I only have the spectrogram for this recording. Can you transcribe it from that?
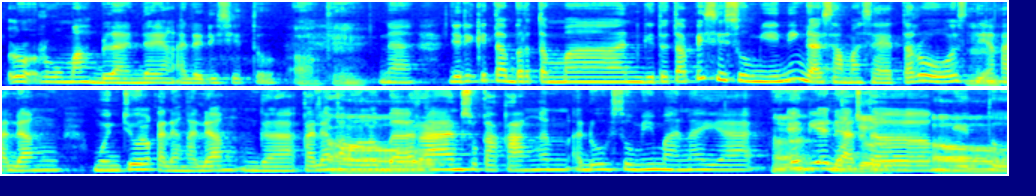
ru- rumah Belanda yang ada di situ. Oke. Nah, jadi kita berteman gitu. Tapi si Sumi ini nggak sama saya terus. Dia kadang muncul, kadang-kadang enggak. Kadang kalau Hmm. Oh. Lebaran suka kangen. Aduh, Sumi mana ya? Hah, eh dia dateng Oh. gitu.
